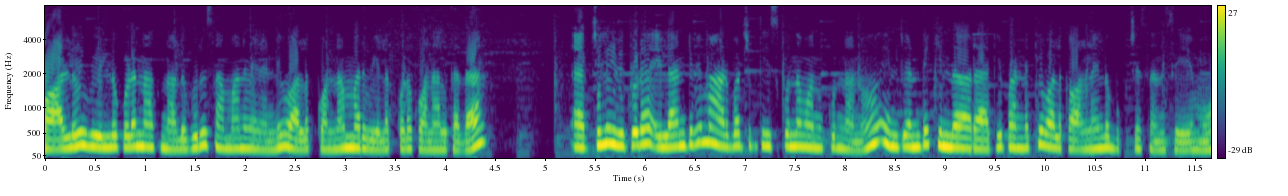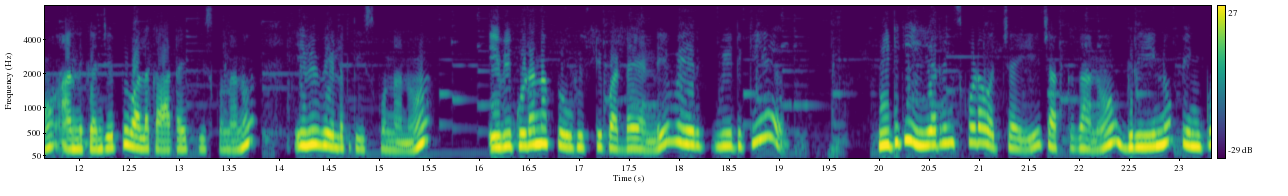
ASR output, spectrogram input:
వాళ్ళు వీళ్ళు కూడా నాకు నలుగురు సమానమేనండి. వాళ్ళకి కొన్నాం మరి వీళ్ళకి కూడా కొనాలి కదా. యాక్చువల్లీ ఇవి కూడా ఇలాంటివి మా ఆడపడుచుకు తీసుకుందాం అనుకున్నాను. ఎందుకంటే కింద రాఖీ పండగకి వాళ్ళకి ఆన్లైన్లో బుక్ చేశాను సేమ్. అందుకని చెప్పి వాళ్ళకి ఆ టైప్ తీసుకున్నాను. ఇవి వీళ్ళకి తీసుకున్నాను. ఇవి కూడా నాకు టూ ఫిఫ్టీ పడ్డాయండి. వీటికి వీటికి ఇయర్ రింగ్స్ కూడా వచ్చాయి చక్కగాను. గ్రీన్ పింక్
